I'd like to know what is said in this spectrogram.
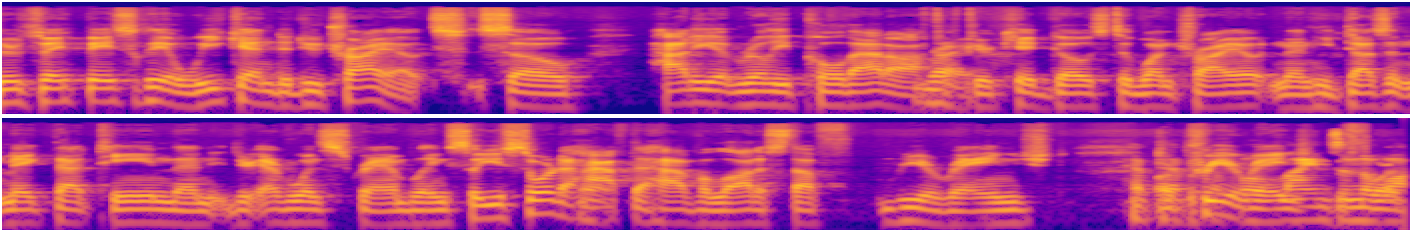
there's basically a weekend to do tryouts. So how do you really pull that off Right. if your kid goes to one tryout and then he doesn't make that team? Then everyone's scrambling. So you sort of Right. have to have a lot of stuff rearranged. or prearranged lines in the before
